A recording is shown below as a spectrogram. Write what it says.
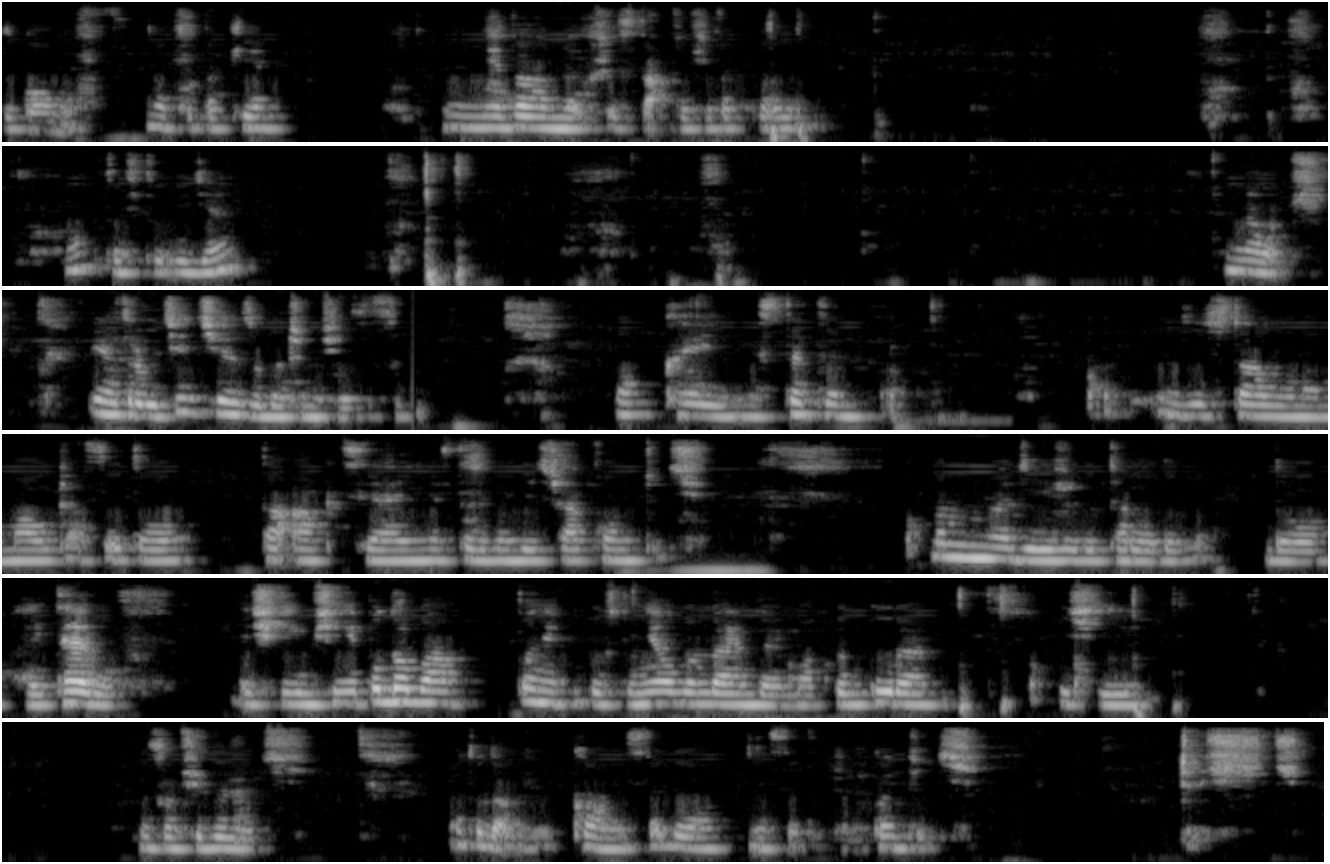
zgonów. No to takie nie dałem lepsze staty, że tak powiem. No, ktoś tu idzie. No dobrze. Ja zrobię cięcie, zobaczymy się za sobą. Okej, okay, niestety zostało nam mało czasu, to ta akcja i niestety będzie trzeba kończyć. Mam nadzieję, że dotarło do, do hejterów. Jeśli im się nie podoba, to niech po prostu nie oglądają, dają łapkę w górę. Jeśli muszą się wyżyć, no to dobrze, koniec tego. Niestety trzeba kończyć. Cześć.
